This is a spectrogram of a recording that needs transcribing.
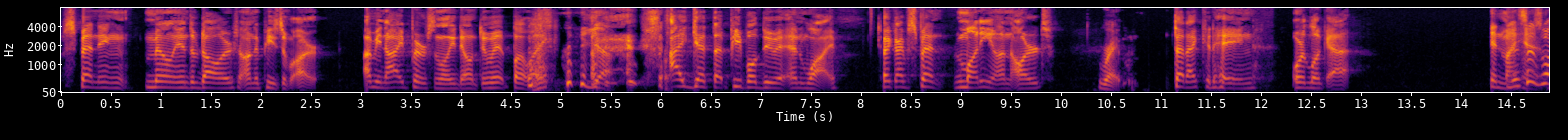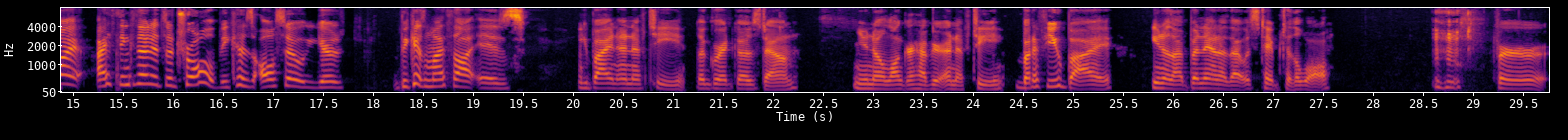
spending millions of dollars on a piece of art. I mean, I personally don't do it, but like yeah. I get that people do it and why. Like I've spent money on art Right. that I could hang or look at in my this hand. is why I think that it's a troll because also you're because my thought is you buy an NFT, the grid goes down. You no longer have your NFT. But if you buy, you know, that banana that was taped to the wall Mhm. for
